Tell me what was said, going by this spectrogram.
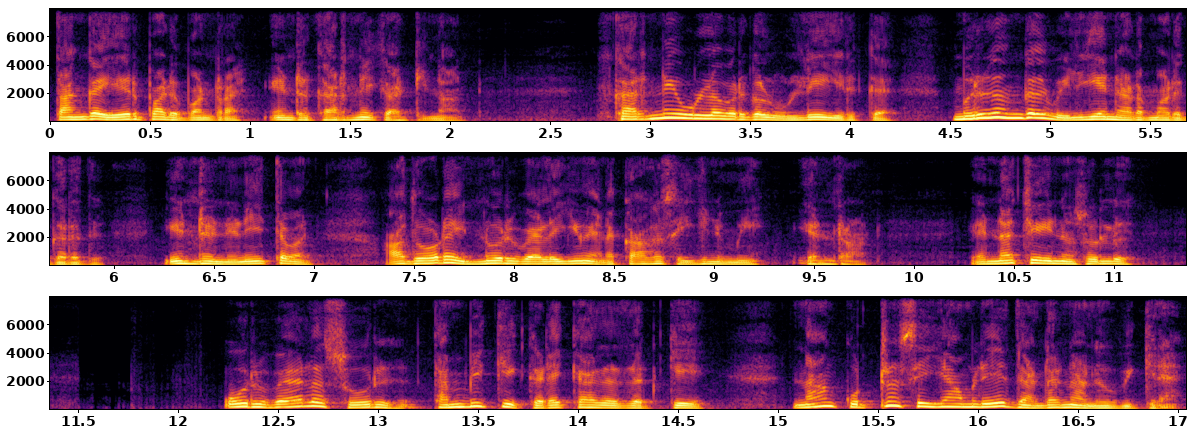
தங்க ஏற்பாடு பண்ணுறேன் என்று கருணை காட்டினான். கருணை உள்ளவர்கள் உள்ளே இருக்க மிருகங்கள் வெளியே நடமாடுகிறது என்று நினைத்தவன் அதோட இன்னொரு வேலையும் எனக்காக செய்யணுமே என்றான். என்ன செய்யணும் சொல்லு. ஒரு வேளை சோறு தம்பிக்கு கிடைக்காததற்கே நான் குற்றம் செய்யாமலே தண்டனை அனுபவிக்கிறேன்.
